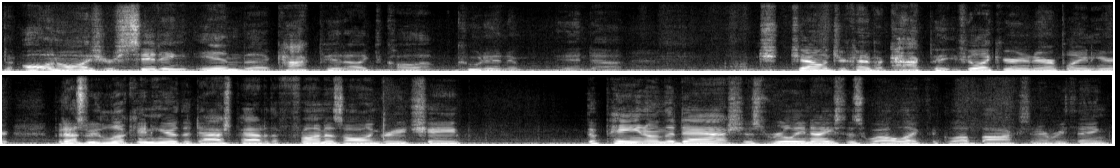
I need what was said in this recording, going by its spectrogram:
but all in all, as you're sitting in the cockpit, I like to call a Cuda and, and uh, um, Challenger, kind of a cockpit. You feel like you're in an airplane here. But as we look in here, the dash pad of the front is all in great shape. The paint on the dash is really nice as well, like the glove box and everything.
